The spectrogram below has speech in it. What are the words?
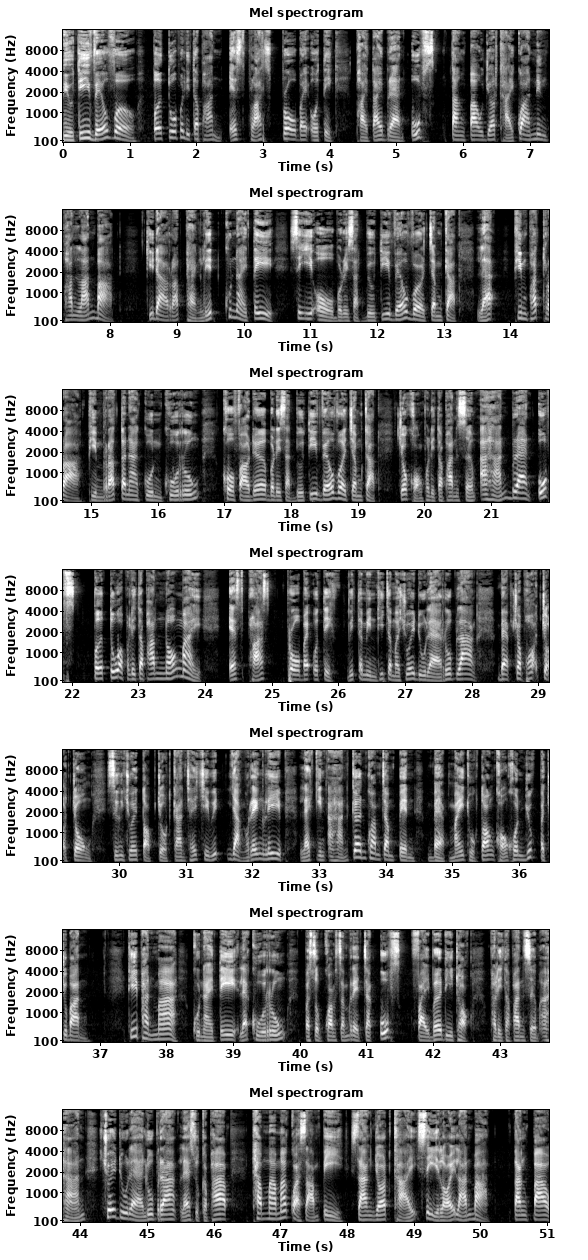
Beauty Well World เปิดตัวผลิตภัณฑ์ S Plus Probiotic ภายใต้แบรนด์ Oops ตั้งเป้ายอดขายกว่า 1,000 ล้านบาทธิดารัตน์แผงฤทธิ์คุณนายตี้ CEO บริษัท Beauty Well World จำกัด และพิมพัทรา พิมรัตนากุล คูรุ้ง Co-founder บริษัท Beauty Well World จำกัด เจ้าของผลิตภัณฑ์เสริมอาหารแบรนด์ Oops เปิดตัวผลิตภัณฑ์น้องใหม่ S Plus โปรไบโอติก วิตามินที่จะมาช่วยดูแลรูปร่าง แบบเฉพาะเจาะจง ซึ่งช่วยตอบโจทย์การใช้ชีวิตอย่างเร่งรีบ และกินอาหารเกินความจำเป็น แบบไม่ถูกต้องของคนยุคปัจจุบัน ที่ผ่านมาคุณนายตี้และครูรุ้ง ประสบความสำเร็จจากอุ๊ปส์ไฟเบอร์ดีท็อกผลิตภัณฑ์เสริมอาหาร ช่วยดูแลรูปร่างและสุขภาพทำมามากกว่า 3 ปี สร้างยอดขาย 400 ล้านบาท ตั้งเป้า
